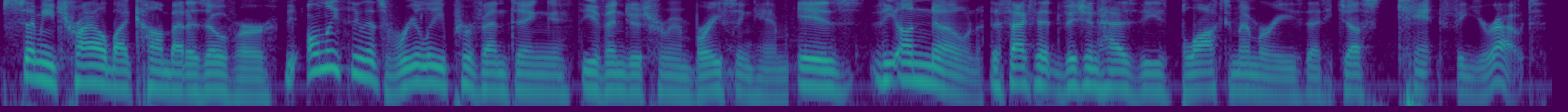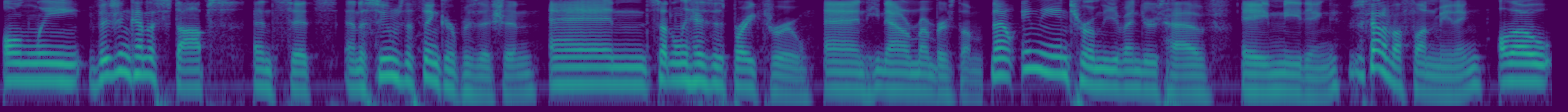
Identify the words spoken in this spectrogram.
semi trial by combat is over, the only thing that's really preventing the Avengers from embracing him is the unknown. The fact that Vision has these blocked memories that he just can't figure out. Only Vision kind of stops and sits and assumes the thinker position and suddenly has his breakthrough and he now remembers them. Now, in the interim, the Avengers have a meeting, which is kind of a fun meeting, although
